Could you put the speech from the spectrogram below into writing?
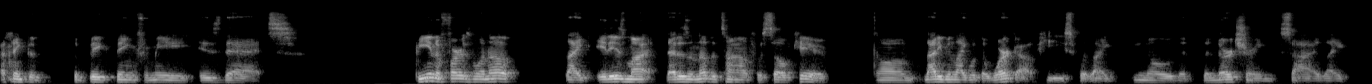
I think the the big thing for me is that being the first one up, like it is my that is another time for self care. Um, not even like with the workout piece, but like you know the the nurturing side, like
